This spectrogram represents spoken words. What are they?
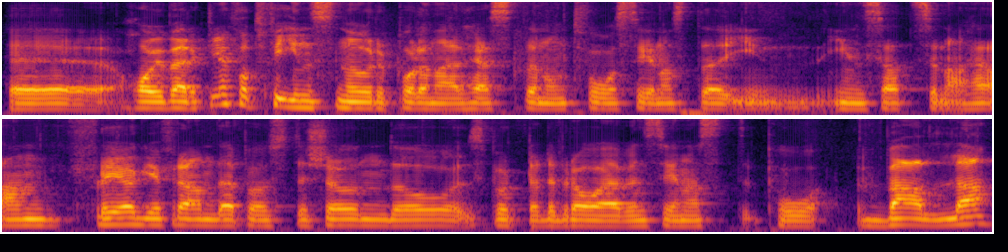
Eh, har ju verkligen fått fin snurr på den här hästen de två senaste in insatserna. Han flög ju fram där på Östersund och spurtade bra även senast på Valla.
